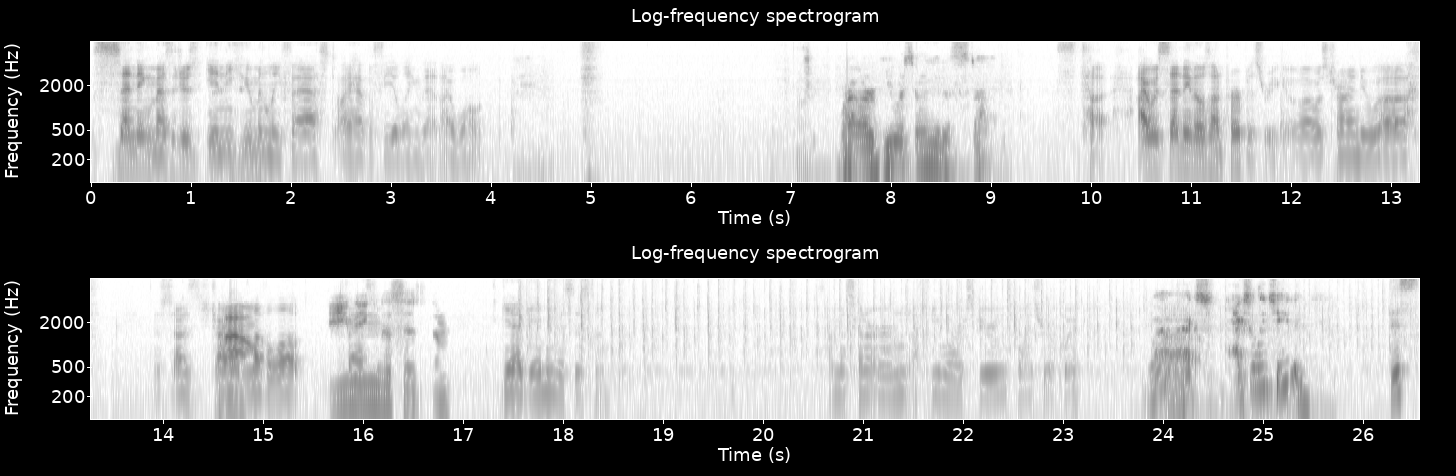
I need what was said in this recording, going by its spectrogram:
sending messages inhumanly fast, I have a feeling that I won't. While our viewers telling you to stop. Stop. I was sending those on purpose, Rico. I was trying to, uh, I was- I was trying Wow. to level up. Gaming Faster. the system. Yeah, gaming the system. So I'm just gonna earn a few more experience points real quick. Wow, act- actually cheating. This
